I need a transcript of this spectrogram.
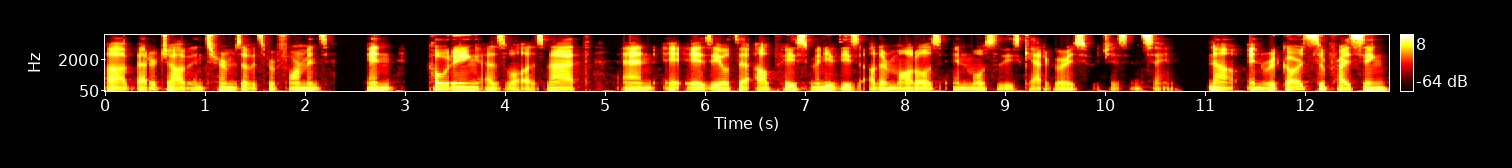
a better job in terms of its performance in coding as well as math, and it is able to outpace many of these other models in most of these categories, which is insane. Now, in regards to pricing,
